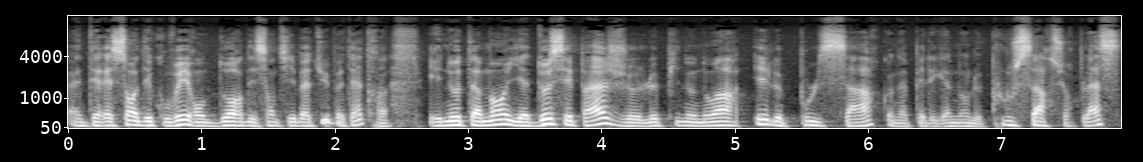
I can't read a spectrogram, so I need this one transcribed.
intéressants à découvrir en dehors des sentiers battus peut-être. Et notamment, il y a deux cépages, le pinot noir et le poulsard, qu'on appelle également le ploussard sur place,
